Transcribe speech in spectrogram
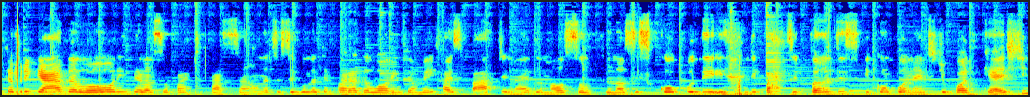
Muito obrigada, Lauren, pela sua participação. Nessa segunda temporada, Lauren também faz parte né, do, nosso, do nosso escopo de, de participantes e componentes do podcast.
